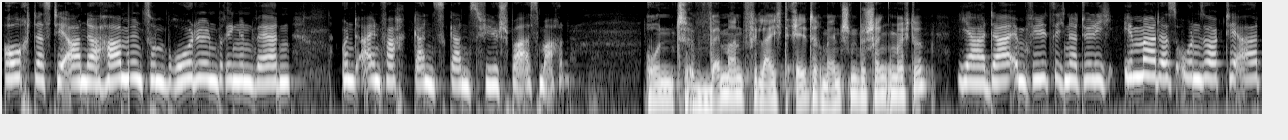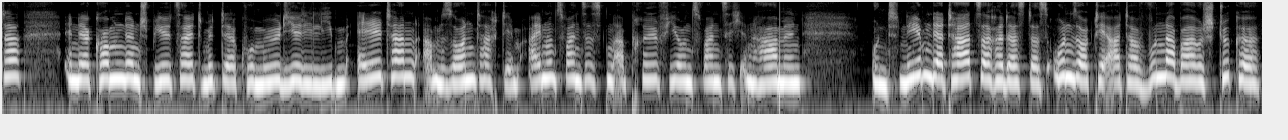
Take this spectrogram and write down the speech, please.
auch das Theater Hameln zum Brodeln bringen werden und einfach ganz, ganz viel Spaß machen. Und wenn man vielleicht ältere Menschen beschenken möchte? Ja, da empfiehlt sich natürlich immer das Ohnsorg-Theater in der kommenden Spielzeit mit der Komödie Die lieben Eltern am Sonntag, dem 21. April 24 in Hameln. Und neben der Tatsache, dass das Unsorgtheater wunderbare Stücke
